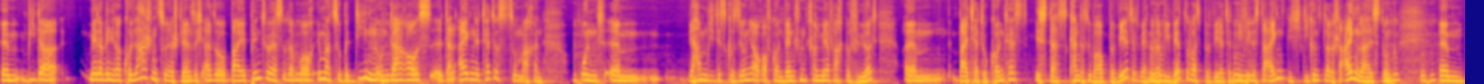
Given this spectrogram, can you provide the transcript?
ähm, wieder mehr oder weniger Collagen zu erstellen, sich also bei Pinterest oder wo mhm. auch immer zu bedienen mhm. und daraus äh, dann eigene Tattoos zu machen. Mhm. Und ähm, wir haben die Diskussion ja auch auf Convention schon mehrfach geführt. Ähm, bei Tattoo Contest ist das, kann das überhaupt bewertet werden? Mhm. Oder wie wird sowas bewertet? Mhm. Wie viel ist da eigentlich die künstlerische Eigenleistung? Mhm. mhm. Ähm,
